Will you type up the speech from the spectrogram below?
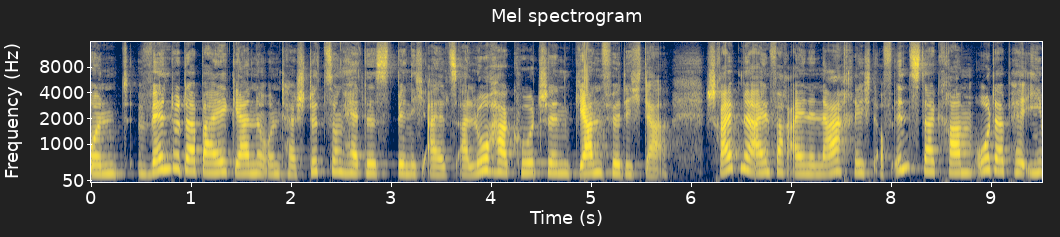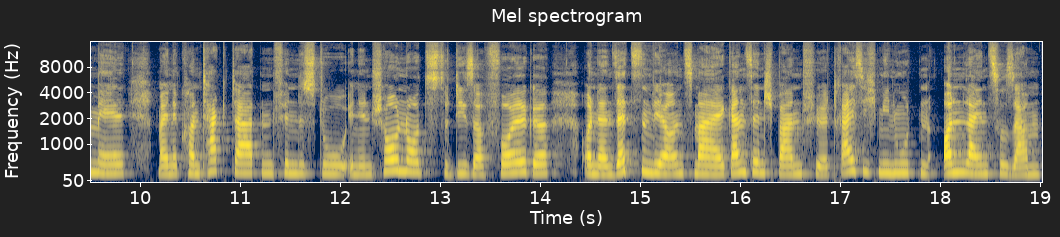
Und wenn du dabei gerne Unterstützung hättest, bin ich als Aloha-Coachin gern für dich da. Schreib mir einfach eine Nachricht auf Instagram oder per E-Mail. Meine Kontaktdaten findest du in den Show Notes zu dieser Folge und dann setzen wir uns mal ganz entspannt für 30 Minuten online zusammen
